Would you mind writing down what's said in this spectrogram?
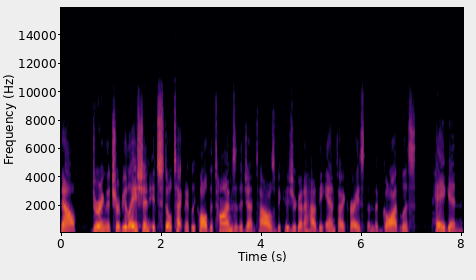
Now, during the tribulation, it's still technically called the times of the Gentiles because you're going to have the Antichrist and the godless pagan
